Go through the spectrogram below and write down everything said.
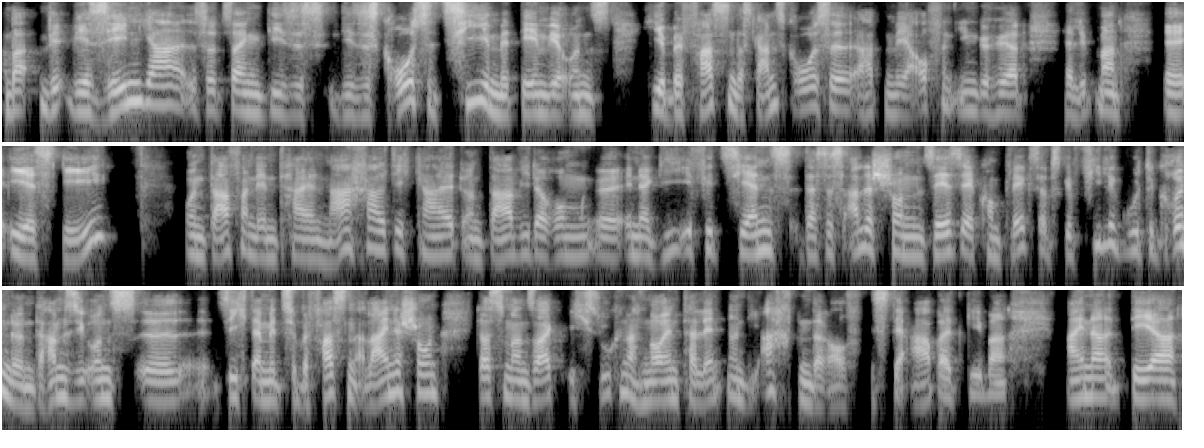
Aber wir, wir sehen ja sozusagen dieses, dieses große Ziel, mit dem wir uns hier befassen. Das ganz große hatten wir ja auch von Ihnen gehört, Herr Lippmann, äh, ESG, und davon den Teilen Nachhaltigkeit und da wiederum äh, Energieeffizienz. Das ist alles schon sehr, sehr komplex, aber es gibt viele gute Gründe. Und da haben Sie uns, äh, sich damit zu befassen, alleine schon, dass man sagt, ich suche nach neuen Talenten und die achten darauf. Ist der Arbeitgeber einer, der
